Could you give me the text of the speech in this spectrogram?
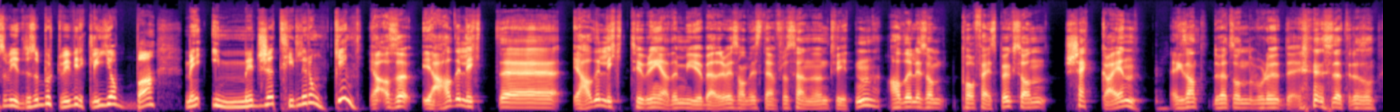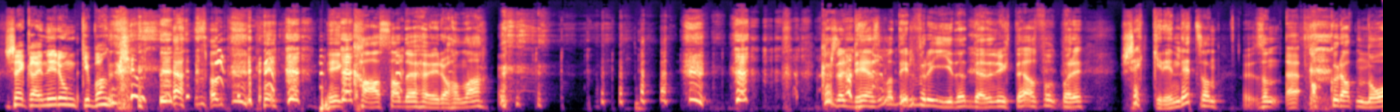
så, videre, så, burde vi virkelig jobba med imaget til runking. Ja, altså, jeg hadde likt eh, Jeg hadde likt Tybring-Gjedde mye bedre hvis han istedenfor å sende den tweeten, hadde liksom på Facebook sånn sjekka inn. Ikke sant? Du vet sånn hvor du setter det sånn, Sjekka inn i runkebanken. sånn I casa det høyrehånda. Kanskje det er det som må til for å gi det et bedre rykte? At folk bare sjekker inn litt. Sånn, sånn eh, akkurat nå,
